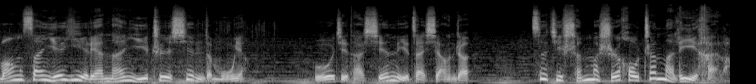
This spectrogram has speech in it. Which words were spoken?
王三爷一脸难以置信的模样。估计他心里在想着，自己什么时候这么厉害了。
